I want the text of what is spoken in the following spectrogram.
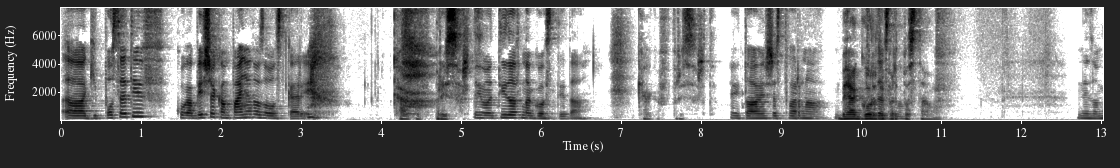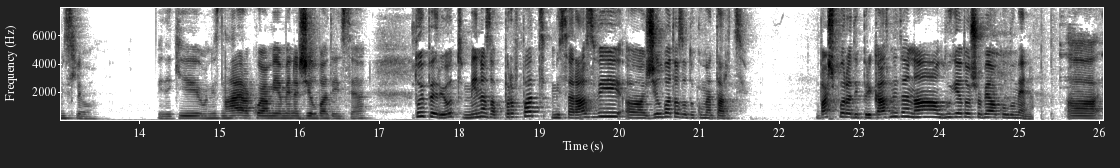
а, ги посетив кога беше кампањата за Оскари. Каков пресврт. Им отидов на гости, да. Каков пресврт. И тоа беше стварно Беа горди предпоставувам. незамисливо. Бидејќи они знаеа која ми е мене желбата и се. Тој период, мене за прв пат ми се разви а, желбата за документарци. Баш поради приказните на луѓето што беа околу мене. А,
